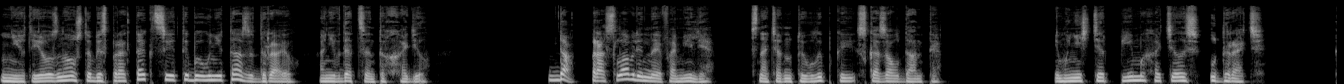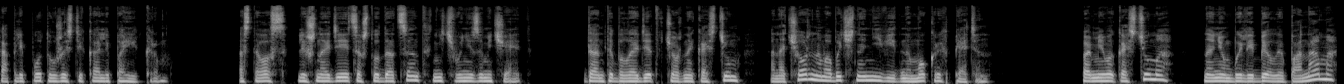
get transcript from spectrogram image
«Нет, я узнал, что без протекции ты бы унитазы драил, а не в доцентах ходил». «Да, прославленная фамилия», — с натянутой улыбкой сказал Данте. Ему нестерпимо хотелось удрать. Капли пота уже стекали по икрам. Оставалось лишь надеяться, что доцент ничего не замечает. Данте был одет в черный костюм, а на черном обычно не видно мокрых пятен. Помимо костюма, на нем были белая панама,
